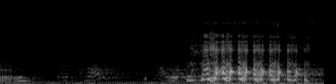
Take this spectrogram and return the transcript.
eh. Okay.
